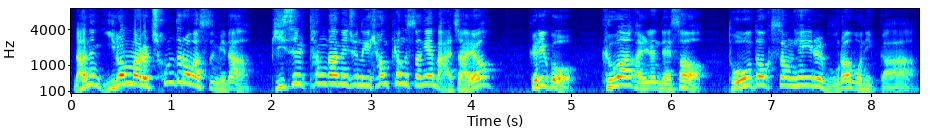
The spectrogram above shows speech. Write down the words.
나는 이런 말을 처음 들어봤습니다. 빚을 탕감해 주는 게 형평성에 맞아요? 그리고 그와 관련돼서 도덕성 회의를 물어보니까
